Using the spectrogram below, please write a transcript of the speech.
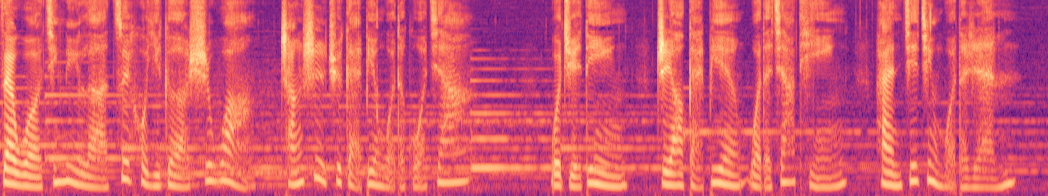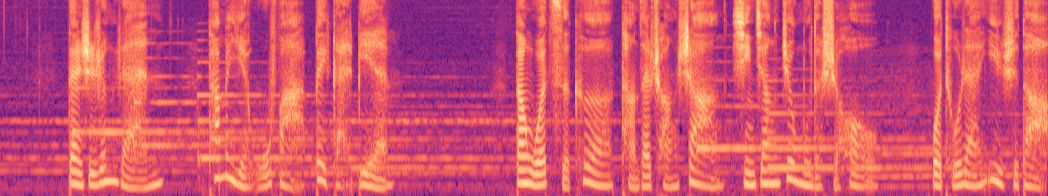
在我经历了最后一个失望，尝试去改变我的国家，我决定。只要改变我的家庭和接近我的人，但是仍然，他们也无法被改变。当我此刻躺在床上新将就木的时候，我突然意识到，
